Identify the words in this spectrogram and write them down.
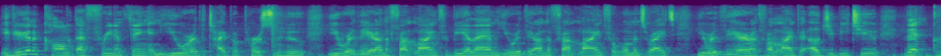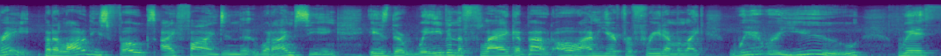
If you're to call it that freedom thing and you are the type of person who you were there on the front line for BLM, you were there on the front line for women's rights, you were there on the front line for LGBT, then great. But a lot of these folks I find in the, what I'm seeing is they're waving the flag about, oh, I'm here for freedom. I'm like, where were you with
